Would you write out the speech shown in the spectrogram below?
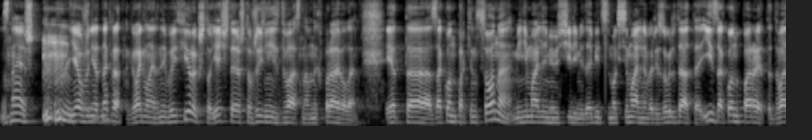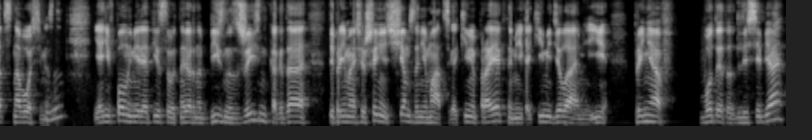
Знаешь, я уже неоднократно говорил, наверное, в эфирах, что я считаю, что в жизни есть два основных правила. Это закон Паркинсона, минимальными усилиями добиться максимального результата, и закон Паретта, 20 на 80. Mm-hmm. И они в полной мере описывают, наверное, бизнес-жизнь, когда ты принимаешь решение, чем заниматься, какими проектами и какими делами. И приняв вот это для себя,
